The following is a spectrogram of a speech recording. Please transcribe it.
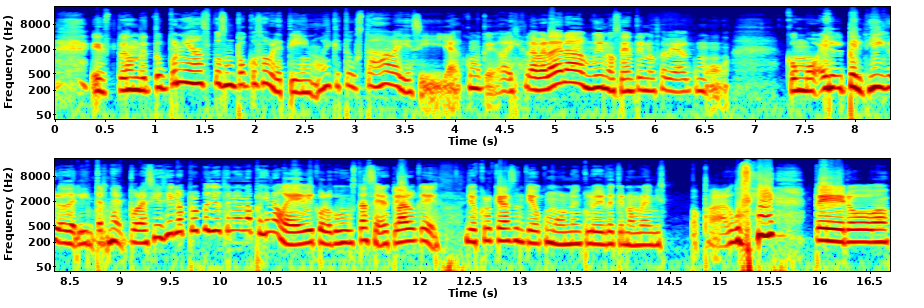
este, donde tú ponías pues un poco sobre ti, ¿no? Y que te gustaba y así, ya como que, ay, la verdad era muy inocente y no sabía como como el peligro del internet, por así decirlo, pero pues yo tenía una página web y con lo que me gusta hacer, claro que yo creo que era sentido como no incluir de qué nombre de mis papás, algo así, pero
